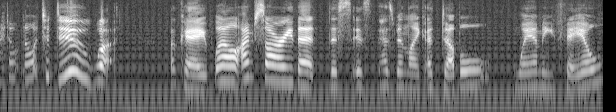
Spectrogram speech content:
I don't know what to do! What? Okay, well, I'm sorry that this is has been like a double whammy fail.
